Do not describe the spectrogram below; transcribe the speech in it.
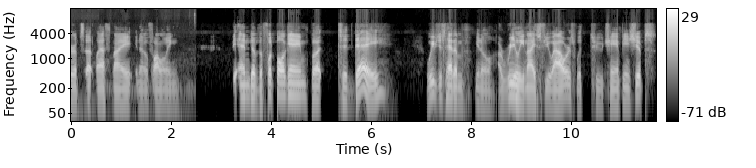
were upset last night, you know, following the end of the football game, but today we've just had a you know a really nice few hours with two championships.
